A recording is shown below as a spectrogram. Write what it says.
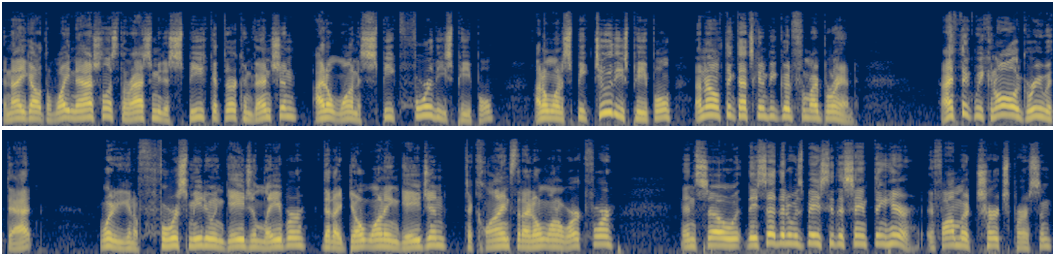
And now you got the white nationalists, they're asking me to speak at their convention. I don't want to speak for these people. I don't want to speak to these people. And I don't think that's going to be good for my brand. I think we can all agree with that. What are you going to force me to engage in labor that I don't want to engage in to clients that I don't want to work for? And so they said that it was basically the same thing here. If I'm a church person,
